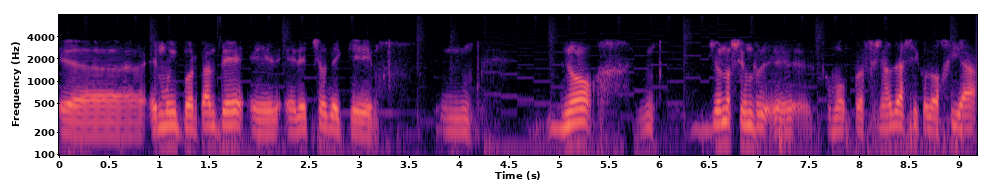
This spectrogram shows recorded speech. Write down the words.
eh, es muy importante el, hecho de que mm, no yo no soy un, eh, como profesional de la psicología,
